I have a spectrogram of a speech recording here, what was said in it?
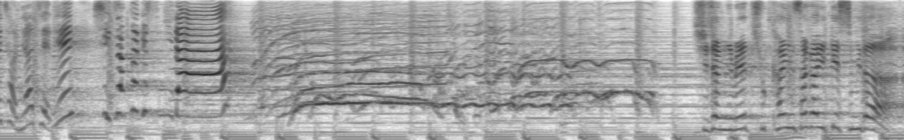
축제 전야제를 시작하겠습니다. 시장님의 축하 인사가 있겠습니다.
